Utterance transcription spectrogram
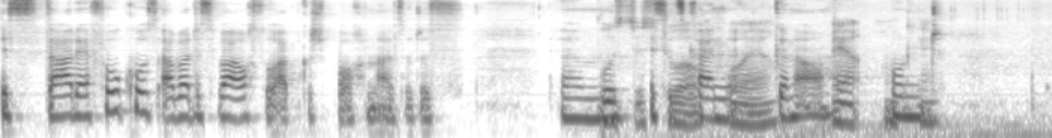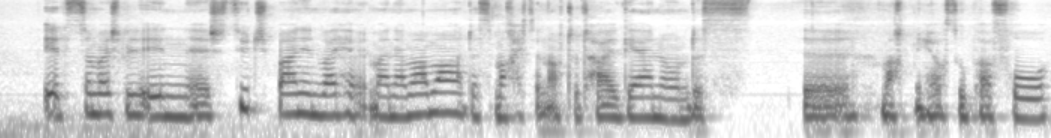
ist da der Fokus, aber das war auch so abgesprochen. Also das ähm, Wusstest ist jetzt keine, vorher. genau. Ja, okay. Und jetzt zum Beispiel in äh, Südspanien war ich ja mit meiner Mama. Das mache ich dann auch total gerne und das äh, macht mich auch super froh,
